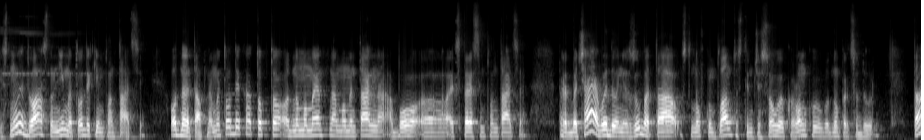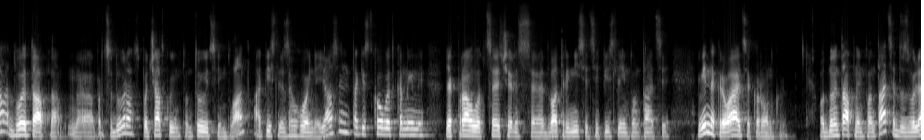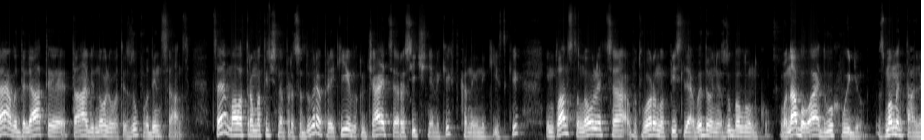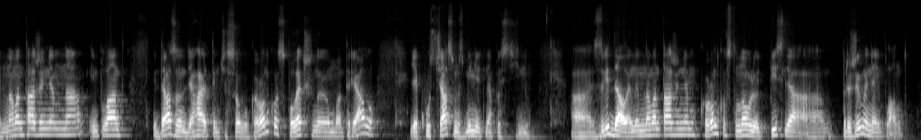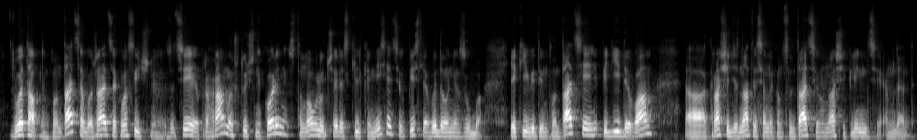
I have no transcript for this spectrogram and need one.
Існує два основні методики імплантації. Одноетапна методика, тобто одномоментна, моментальна або е, експрес-імплантація, передбачає видалення зуба та установку імпланту з тимчасовою коронкою в одну процедуру. Та двоетапна е, процедура. Спочатку імплантується імплант, а після загоєння ясен та кісткової тканини, як правило, це через е, 2-3 місяці після імплантації, він накривається коронкою. Одноетапна імплантація дозволяє видаляти та відновлювати зуб в один сеанс. Це малотравматична процедура, при якій виключається розсічення м'яких тканин і кістки. Імплант встановлюється в утворену після видалення зуба лунку. Вона буває двох видів: з моментальним навантаженням на імплант відразу надягають тимчасову коронку з полегшеною матеріалу, яку з часом змінюють на постійну. З віддаленим навантаженням коронку встановлюють після приживлення імпланту. Двоетапна імплантація вважається класичною. За цією програмою штучний корінь встановлюють через кілька місяців після видалення зуба. Який від імплантації підійде вам, краще дізнатися на консультації у нашій клініці МДЕНТ.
